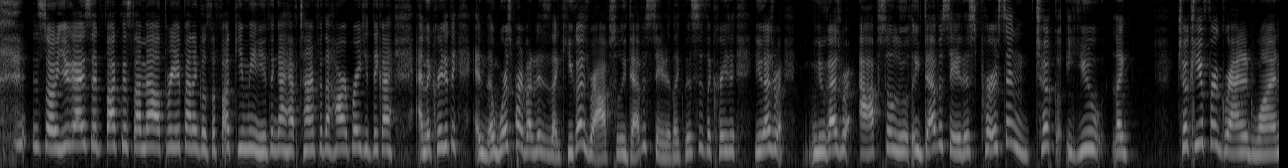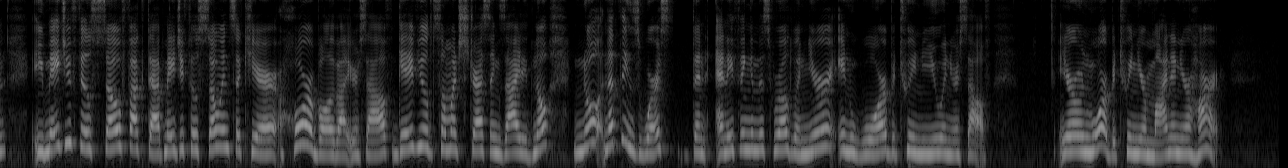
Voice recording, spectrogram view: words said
so you guys said, fuck this, I'm out. Three of Pentacles. The fuck you mean? You think I have time for the heartbreak? You think I and the crazy thing and the worst part about it is like you guys were absolutely devastated. Like this is the crazy you guys were you guys were absolutely devastated. This person took you like took you for granted one it made you feel so fucked up made you feel so insecure horrible about yourself gave you so much stress anxiety no no nothing's worse than anything in this world when you're in war between you and yourself you're in war between your mind and your heart.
